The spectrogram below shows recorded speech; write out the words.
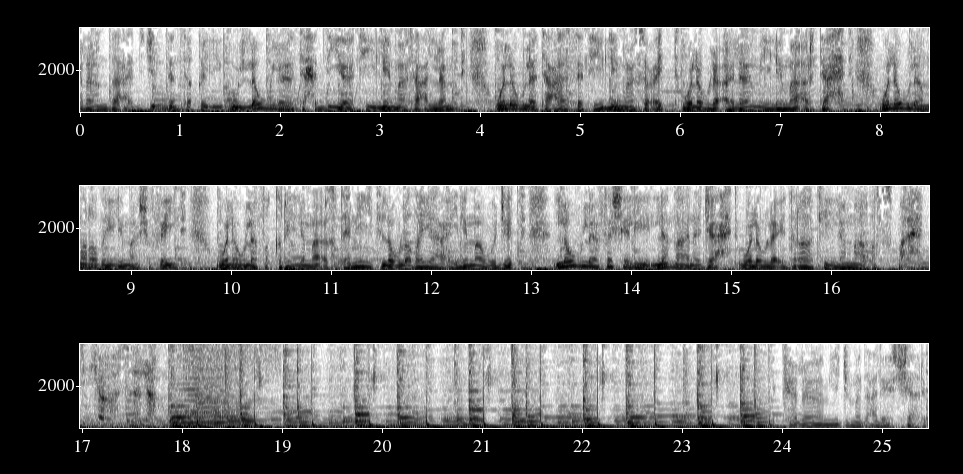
كلام بعد جدا ثقيل يقول لولا تحدياتي لما تعلمت ولولا تعاستي لما سعدت ولولا آلامي لما أرتحت ولولا مرضي لما شفيت ولولا فقري لما اغتنيت لولا ضياعي لما وجدت لولا فشلي لما نجحت ولولا إدراكي لما أصبحت. يا سلام. كلام يجمد عليه الشارب.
